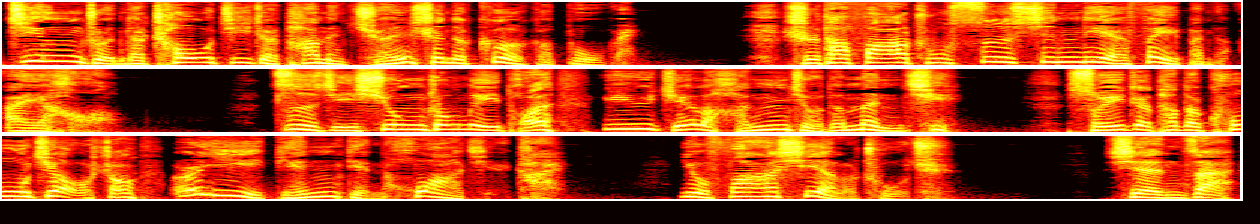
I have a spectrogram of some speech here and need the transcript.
精准地抽击着他们全身的各个部位，使他发出撕心裂肺般的哀嚎。自己胸中那团淤结了很久的闷气，随着他的哭叫声而一点点的化解开，又发泄了出去。现在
